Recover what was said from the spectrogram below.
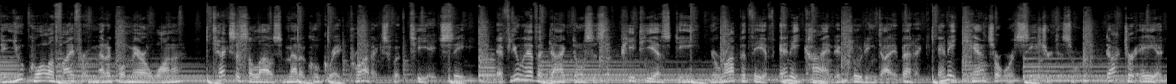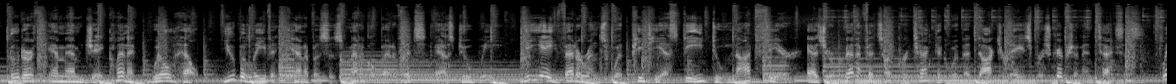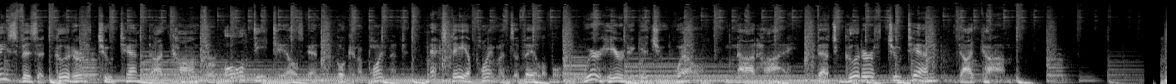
Do you qualify for medical marijuana? Texas allows medical grade products with THC. If you have a diagnosis of PTSD, neuropathy of any kind, including diabetic, any cancer or seizure disorder, Dr. A at Good Earth MMJ Clinic will help. You believe in cannabis's medical benefits, as do we. VA veterans with PTSD do not fear, as your benefits are protected with a Dr. A's prescription in Texas. Please visit goodearth210.com for all details and book an appointment. Next day appointments available. We're here to get you well, not high. That's goodearth210.com.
